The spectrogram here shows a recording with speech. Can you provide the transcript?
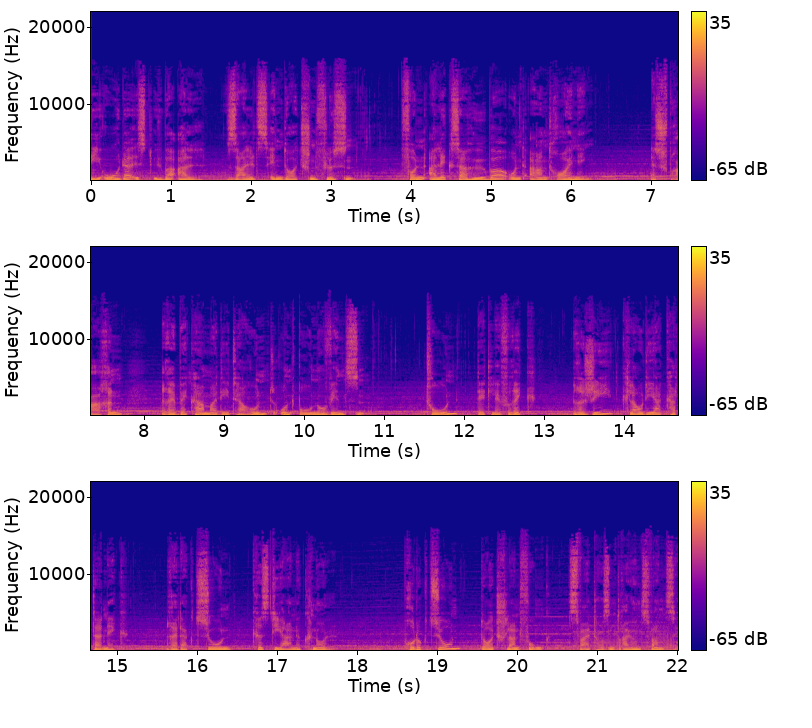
Die Oder ist überall, Salz in deutschen Flüssen. Von Alexa Höber und Arndt Reuning. Es sprachen Rebecca Madita Hund und Bruno Winzen. Ton Detlef Rick. Regie Claudia Katanek. Redaktion Christiane Knoll. Produktion Deutschlandfunk 2023.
